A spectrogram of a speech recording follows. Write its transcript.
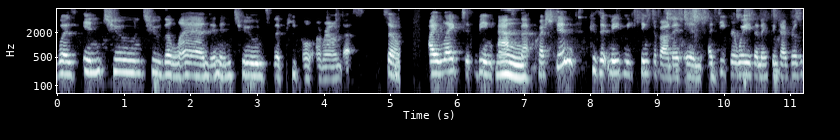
was in tune to the land and in tune to the people around us so i liked being asked Mm. that question because it made me think about it in a deeper way than i think i've really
